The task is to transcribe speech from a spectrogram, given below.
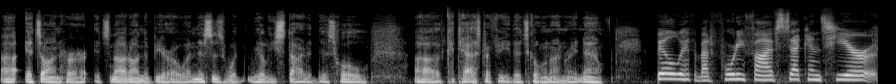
uh, it's on her. It's not on the Bureau. And this is what really started this whole uh, catastrophe that's going on right now. Bill, we have about 45 seconds here.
